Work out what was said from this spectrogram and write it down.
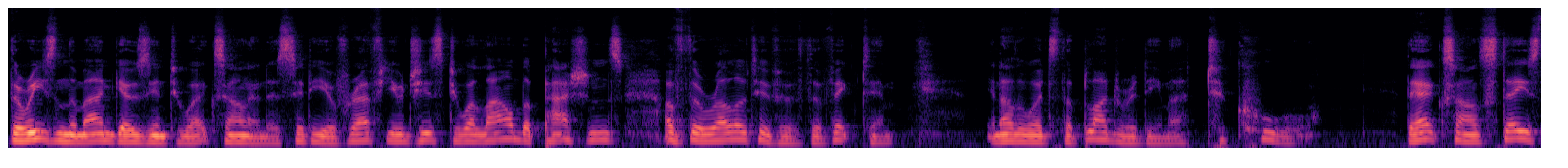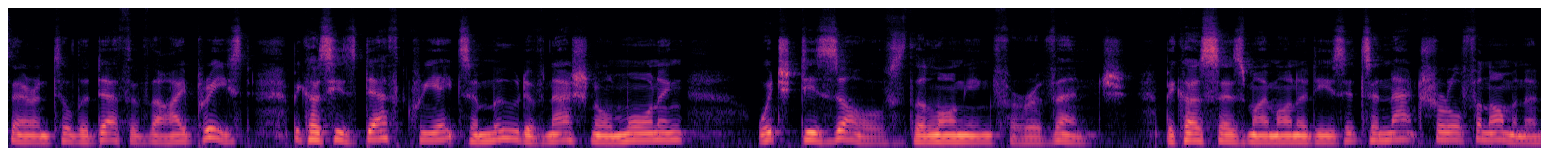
The reason the man goes into exile in a city of refuge is to allow the passions of the relative of the victim, in other words, the blood redeemer, to cool. The exile stays there until the death of the high priest because his death creates a mood of national mourning which dissolves the longing for revenge. Because, says Maimonides, it's a natural phenomenon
